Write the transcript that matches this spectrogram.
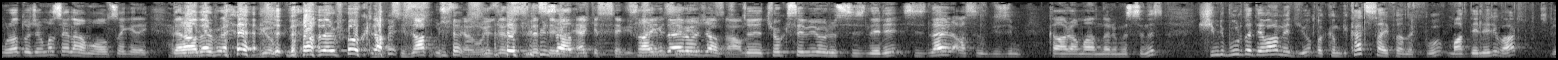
Murat hocama selamı olsa gerek. Beraber beraber program. Bak sizi atmış yani, o yüzden sizi de Hepimiz seviyor. atmış. Herkes seviyor. Saygıdeğer hocam. E, Çok seviyoruz sizleri. Sizler asıl bizim kahramanlarımızsınız. Şimdi burada devam ediyor. Bakın birkaç sayfalık bu. Maddeleri var. Ee,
